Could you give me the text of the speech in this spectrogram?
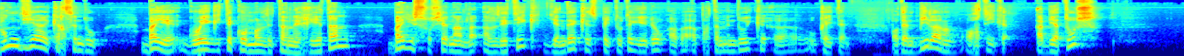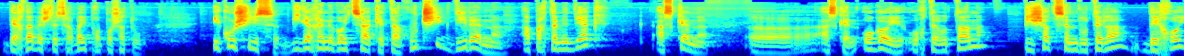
handia ekartzen du, bai gue egiteko moldetan errietan, bai sozian aldetik, jendek ez baitute gero apartamenduik uh, ukaiten. Oden, bilan hortik abiatuz, berda beste zerbait proposatu. Ikusiz, bigarren egoitzak eta hutsik diren apartamendiak, azken, uh, azken ogoi urteotan, pisatzen dutela behoi,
